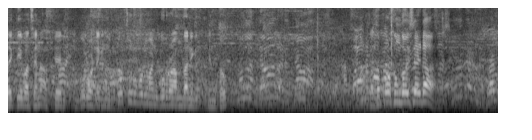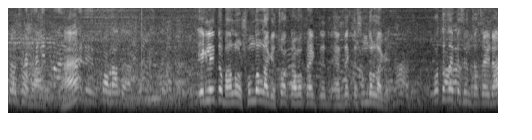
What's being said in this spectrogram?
দেখতেই পাচ্ছেন, আজকের গরুহাটে কিন্তু প্রচুর পরিমাণ গরুর আমদানি কিন্তু। আচ্ছা পছন্দ হয়েছে এটা? হ্যাঁ? এগুলোই তো ভালো, সুন্দর লাগে, চক্রা বকরা দেখতে সুন্দর লাগে। কত চাইতেছেন চাচা এটা?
